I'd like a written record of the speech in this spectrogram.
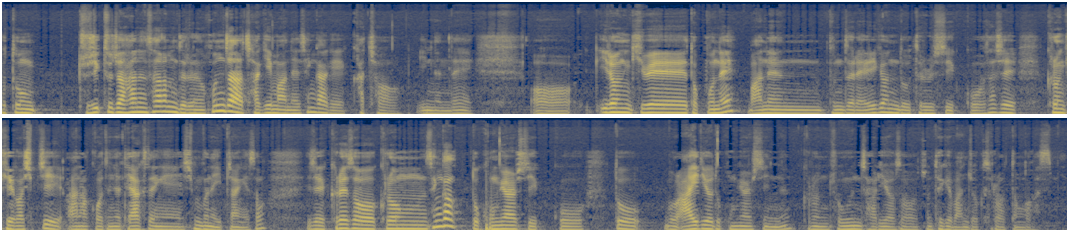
보통 주식 투자하는 사람들은 혼자 자기만의 생각에 갇혀 있는데 어, 이런 기회 덕분에 많은 분들의 의견도 들을 수 있고 사실 그런 기회가 쉽지 않았거든요. 대학생의 신분의 입장에서 이제 그래서 그런 생각도 공유할 수 있고 또 뭐 아이디어도 공유할 수 있는 그런 좋은 자리여서 좀 되게 만족스러웠던 것 같습니다.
